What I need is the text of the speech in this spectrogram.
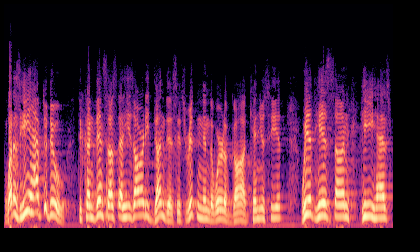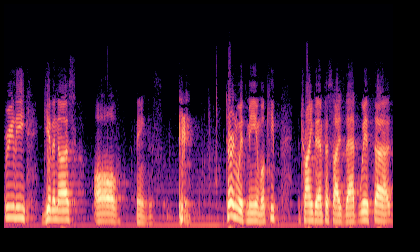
What does he have to do to convince us that he's already done this? It's written in the Word of God. Can you see it? With his Son, he has freely given us all things. turn with me, and we'll keep trying to emphasize that. With uh,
